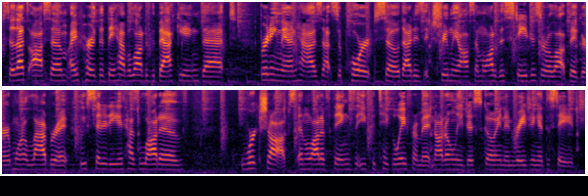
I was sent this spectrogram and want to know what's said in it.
so that's awesome. I've heard that they have a lot of the backing that Burning Man has, that support, so that is extremely awesome. A lot of the stages are a lot bigger, more elaborate. Lucidity has a lot of workshops and a lot of things that you could take away from it, not only just going and raging at the stage.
